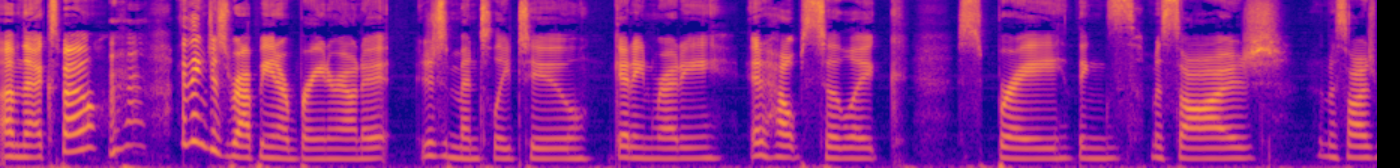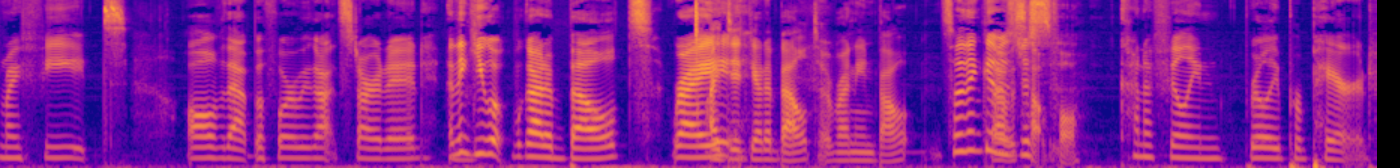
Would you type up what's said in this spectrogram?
Um, the expo. Mhm. I think just wrapping our brain around it, just mentally too, getting ready. It helps to like spray things, massage, massage my feet, all of that before we got started. I think you got a belt, right? Mm. I did get a belt, a running belt. So I think it was, was just helpful. kind of feeling really prepared.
